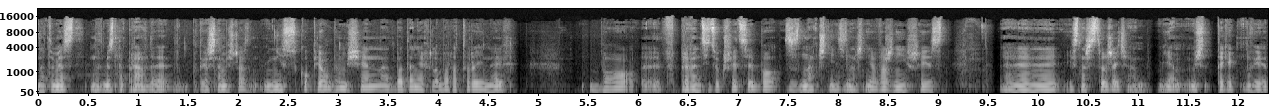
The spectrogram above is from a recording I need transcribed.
Natomiast, natomiast naprawdę, podkreślam jeszcze raz, nie skupiałbym się na badaniach laboratoryjnych, bo e, w prewencji cukrzycy, bo znacznie, znacznie ważniejszy jest, e, jest nasz styl życia. Ja myślę, tak jak mówię,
